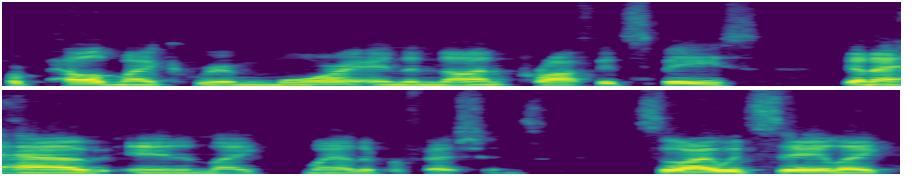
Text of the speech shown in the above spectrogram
propelled my career more in the nonprofit space than I have in like my other professions. So I would say like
